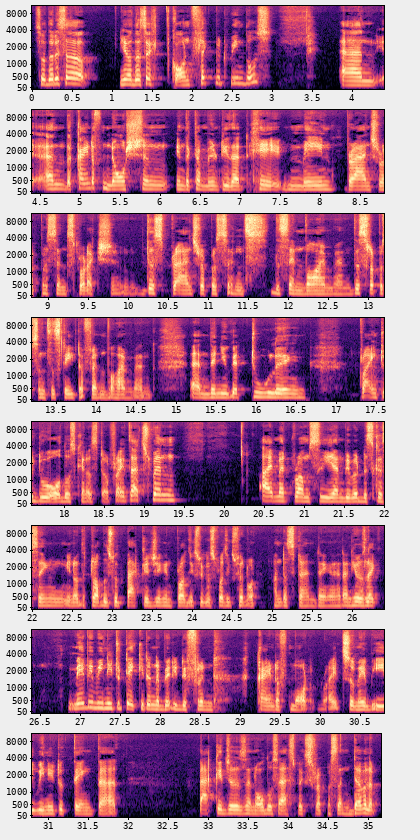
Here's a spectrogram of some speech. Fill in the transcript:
So there is a you know there's a conflict between those and and the kind of notion in the community that hey main branch represents production this branch represents this environment this represents the state of environment and then you get tooling trying to do all those kind of stuff right that's when I met Ramsey and we were discussing, you know, the troubles with packaging in projects because projects were not understanding it. And he was like, maybe we need to take it in a very different kind of model, right? So maybe we need to think that packages and all those aspects represent development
